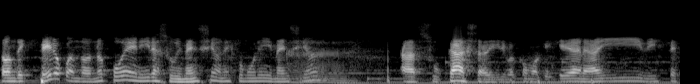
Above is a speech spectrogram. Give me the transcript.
donde, pero cuando no pueden ir a su dimensión, es como una dimensión. Ah a su casa, como que quedan ahí, viste,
